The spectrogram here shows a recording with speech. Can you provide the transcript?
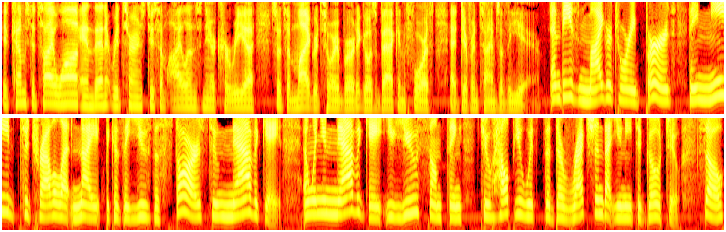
it comes to Taiwan and then it returns to some islands near Korea. So it's a migratory bird. It goes back and forth at different times of the year. And these migratory birds, they need to travel at night because they use the stars to navigate. And when you navigate, you use something to help you with the direction that you need to go to. So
